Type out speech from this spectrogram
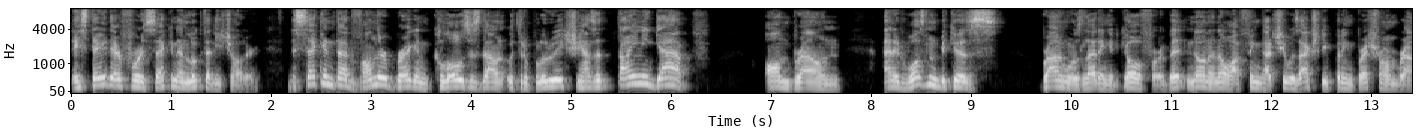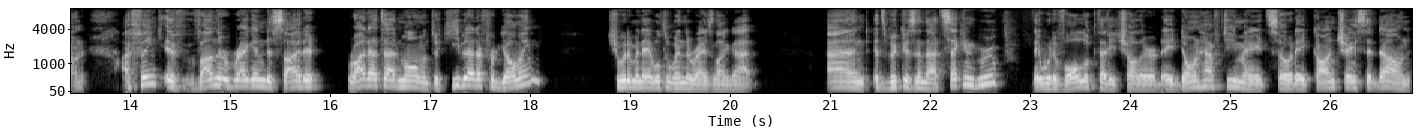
they stayed there for a second and looked at each other. The second that Van der Breggen closes down Uttrup Ludwig, she has a tiny gap on Brown. And it wasn't because Brown was letting it go for a bit. No, no, no. I think that she was actually putting pressure on Brown. I think if Van der Breggen decided right at that moment to keep that effort going, she would have been able to win the race like that. And it's because in that second group, they would have all looked at each other. They don't have teammates, so they can't chase it down.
